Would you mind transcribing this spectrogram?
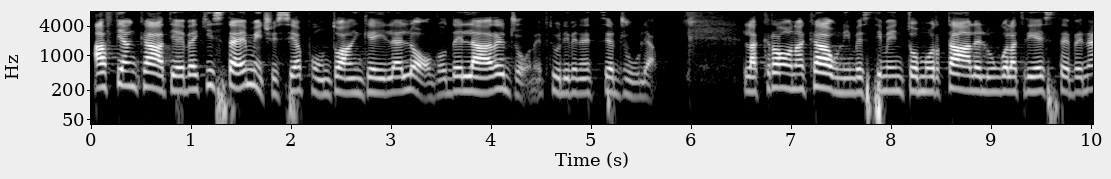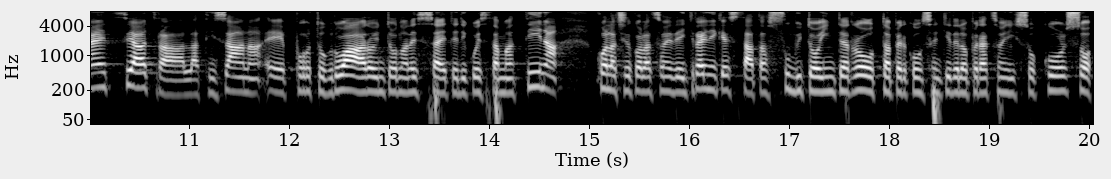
affiancare affiancati ai vecchi stemmi ci sia appunto anche il logo della regione Friuli Venezia Giulia. La cronaca, un investimento mortale lungo la Trieste-Venezia tra la Tisana e Portogruaro intorno alle 7 di questa mattina con la circolazione dei treni che è stata subito interrotta per consentire le operazioni di soccorso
